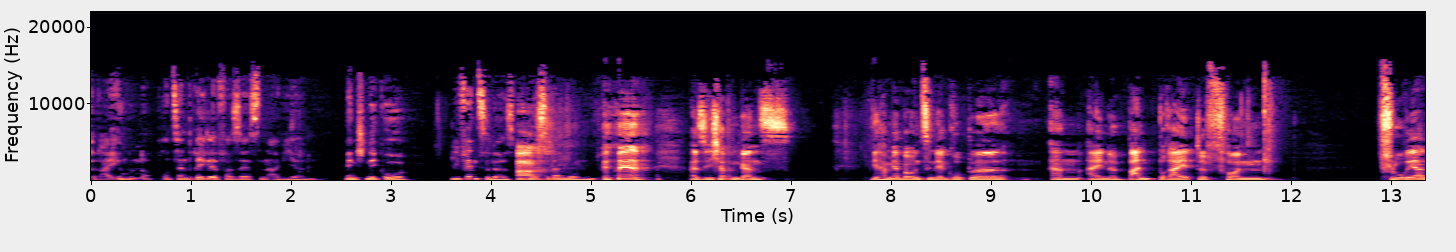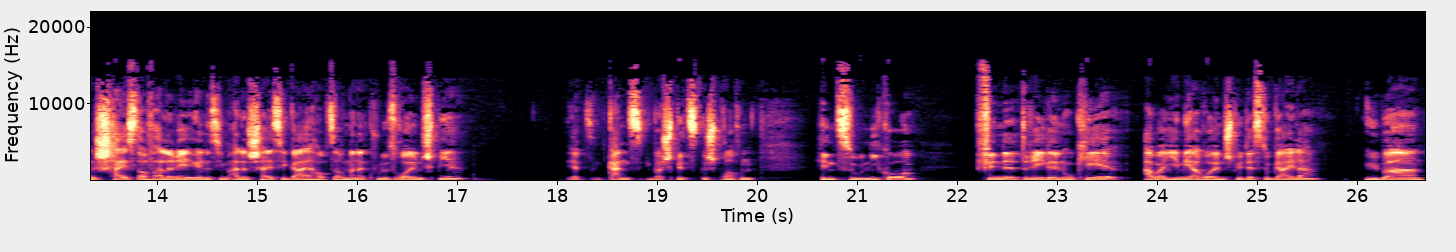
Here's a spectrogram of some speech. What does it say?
300% regelversessen agieren? Mensch, Nico, wie findest du das? Wie gehst du damit um? also ich habe ein ganz... Wir haben ja bei uns in der Gruppe ähm, eine Bandbreite von Florian scheißt auf alle Regeln, ist ihm alles scheißegal, Hauptsache man hat cooles Rollenspiel. Jetzt ganz überspitzt gesprochen hin zu Nico, findet Regeln okay, aber je mehr Rollenspiel, desto geiler. Über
